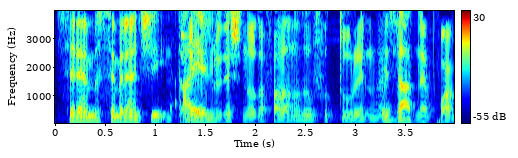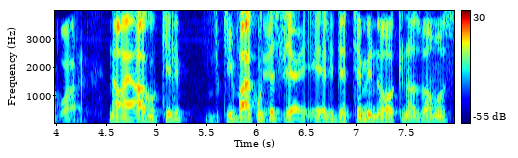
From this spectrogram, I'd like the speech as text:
seremos semelhante então, a Ele. predestinou está falando do futuro, não é, Exato. não é por agora. Não, é algo que, ele, que vai acontecer. Entendi. Ele determinou que nós vamos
